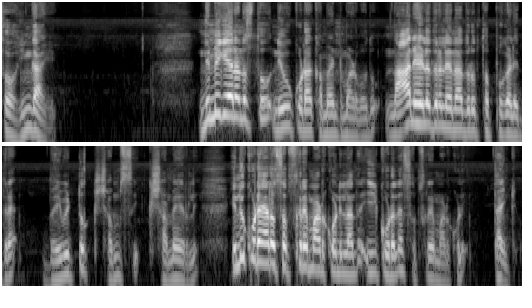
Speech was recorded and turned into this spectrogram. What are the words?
ಸೊ ಹೀಗಾಗಿ. ನಿಮಗೇನು ಅನ್ನಿಸ್ತು ನೀವು ಕೂಡ ಕಮೆಂಟ್ ಮಾಡ್ಬೋದು. ನಾನು ಹೇಳಿದ್ರಲ್ಲಿ ಏನಾದರೂ ತಪ್ಪುಗಳಿದ್ದರೆ ದಯವಿಟ್ಟು ಕ್ಷಮಿಸಿ, ಕ್ಷಮೆ ಇರಲಿ. ಇನ್ನೂ ಕೂಡ ಯಾರು ಸಬ್ಸ್ಕ್ರೈಬ್ ಮಾಡ್ಕೊಂಡಿಲ್ಲ ಅಂದರೆ ಈ ಕೂಡಲೇ ಸಬ್ಸ್ಕ್ರೈಬ್ ಮಾಡ್ಕೊಳ್ಳಿ. ಥ್ಯಾಂಕ್ ಯು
